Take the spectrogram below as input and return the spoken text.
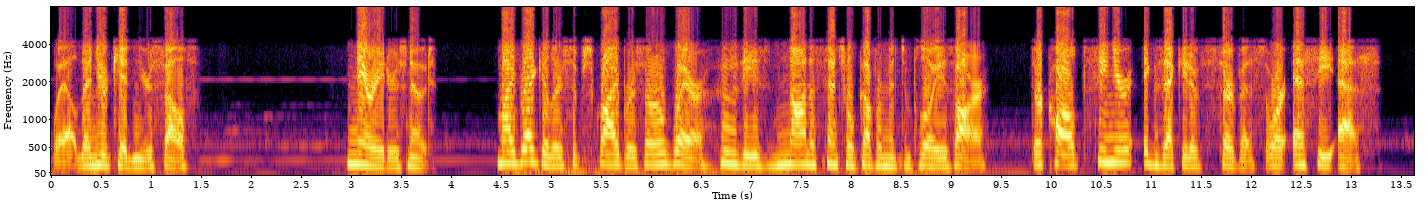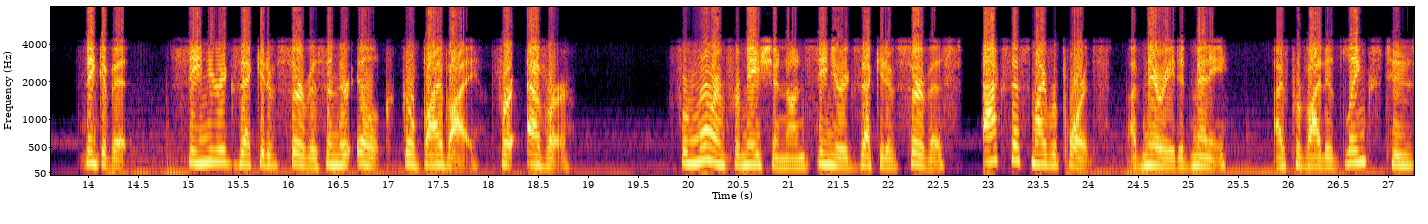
well, then you're kidding yourself. Narrator's note. My regular subscribers are aware who these non essential government employees are. They're called Senior Executive Service, or SES. Think of it. Senior Executive Service and their ilk go bye-bye forever. For more information on senior executive service, access my reports. I've narrated many. I've provided links to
